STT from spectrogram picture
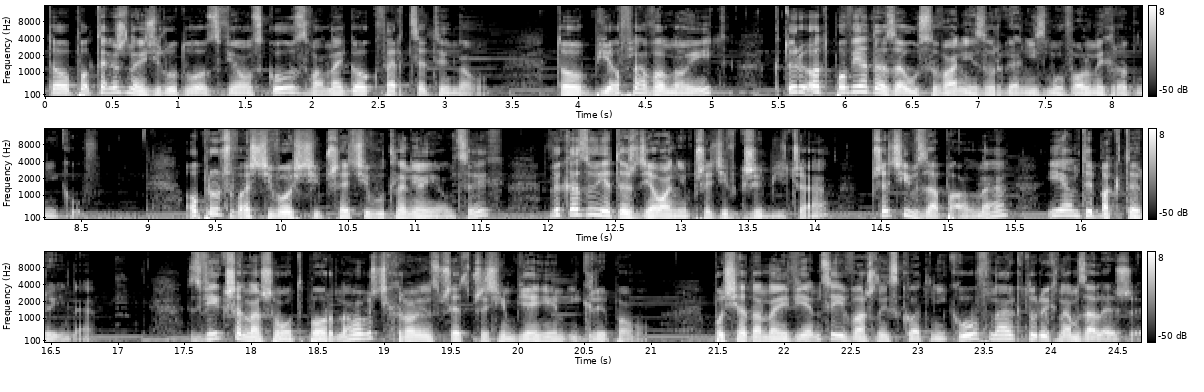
to potężne źródło związku zwanego kwercetyną. To bioflawonoid, który odpowiada za usuwanie z organizmu wolnych rodników. Oprócz właściwości przeciwutleniających, wykazuje też działanie przeciwgrzybicze, przeciwzapalne i antybakteryjne. Zwiększa naszą odporność, chroniąc przed przeziębieniem i grypą. Posiada najwięcej ważnych składników, na których nam zależy.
